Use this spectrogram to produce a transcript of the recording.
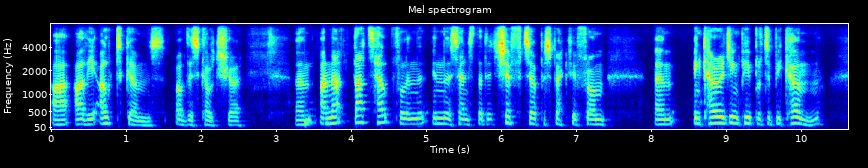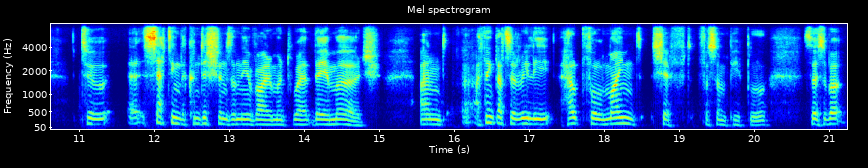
are, are the outcomes of this culture. Um, and that that's helpful in the in the sense that it shifts our perspective from um, encouraging people to become to uh, setting the conditions and the environment where they emerge and I think that's a really helpful mind shift for some people. So it's about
